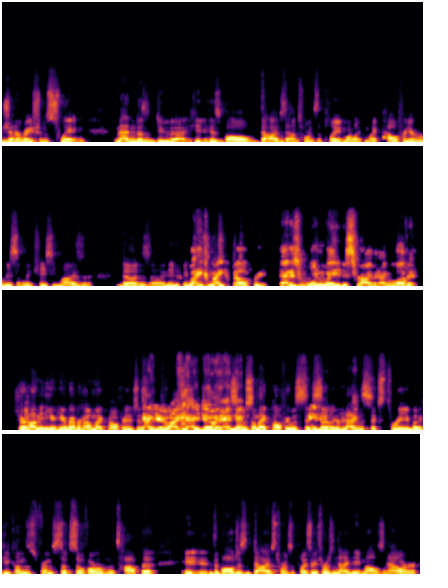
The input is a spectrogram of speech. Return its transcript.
generation swing. Madden doesn't do that. He, his ball dives down towards the plate more like Mike Pelfrey or recently Casey Mize does. Uh, like Mike Pelfrey. That is one way to describe it. I love it. Sure. I mean, you, you remember how Mike Pelfrey is just. I like, do. he- I, I do it. And so, then, so Mike Pelfrey was six seven, Madden's six three, but he comes from so, so far over the top that it, it- the ball just dives towards the plate. So he throws 98 miles an hour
